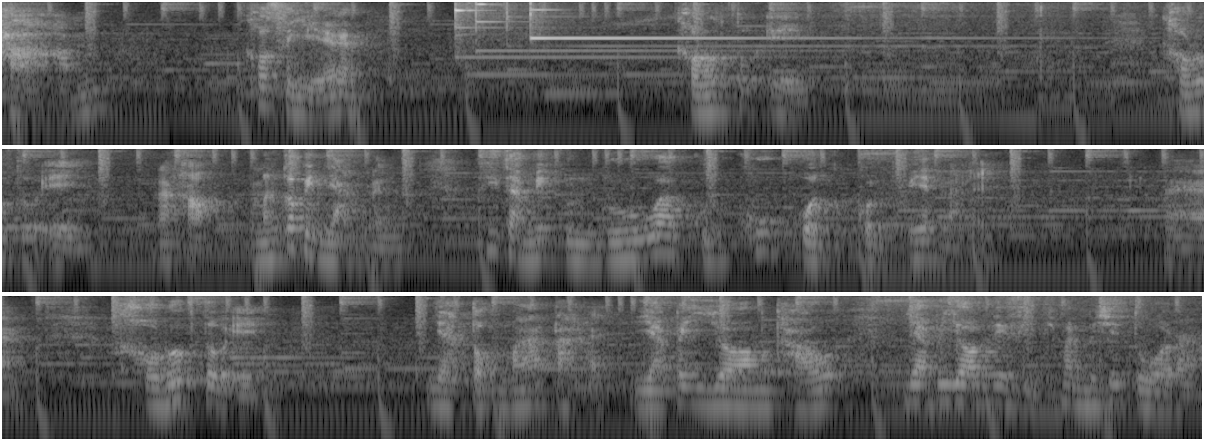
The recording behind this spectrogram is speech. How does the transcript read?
ถามข้อเสียกันเคารพตัวเองเคารพตัวเองนะครับ มันก็เป็นอย่างหนึ่งที่ทำให้คุณรู้ว่าคุณคู่ควรกับคนเภทไหนนะฮะเคารพตัวเอง อย่าตกม้าตาย อย่าไปยอมเขา อย่าไปยอมในสิ่งที่มันไม่ใช่ตัวเรา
